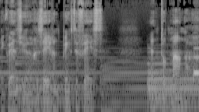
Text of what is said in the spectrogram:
Ik wens u een gezegend Pinksterfeest en tot maandag.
